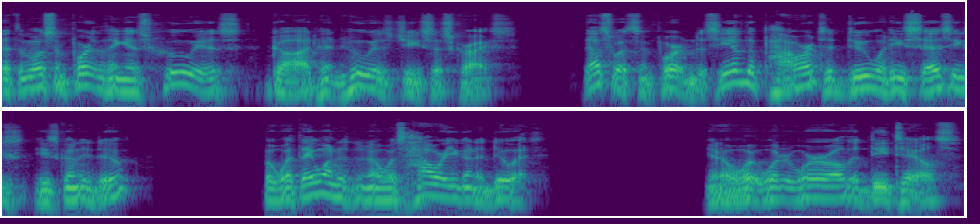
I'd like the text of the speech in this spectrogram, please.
That the most important thing is who is God and who is Jesus Christ. That's what's important. Does he have the power to do what he says he's, he's going to do? But what they wanted to know was how are you going to do it? You know, what, what, what are all the details?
